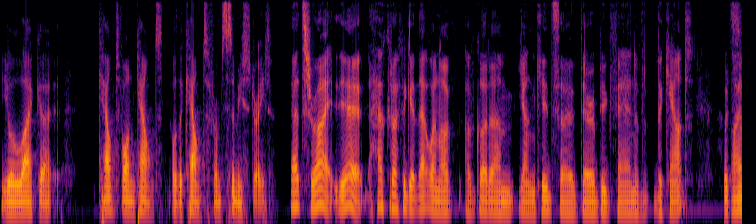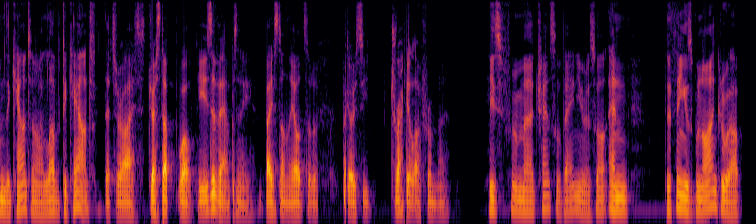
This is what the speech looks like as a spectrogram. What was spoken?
you'll like uh, Count von Count, or the Count from Sesame Street. That's right. Yeah. How could I forget that one? I've I've got um young kids, so they're a big fan of the Count. Which, I am the Count, and I love to count. That's right. Dressed up, well, he is a vamp, isn't he? Based on the old sort of ghosty Dracula from the. He's from uh, Transylvania as well. And the thing is, when I grew up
